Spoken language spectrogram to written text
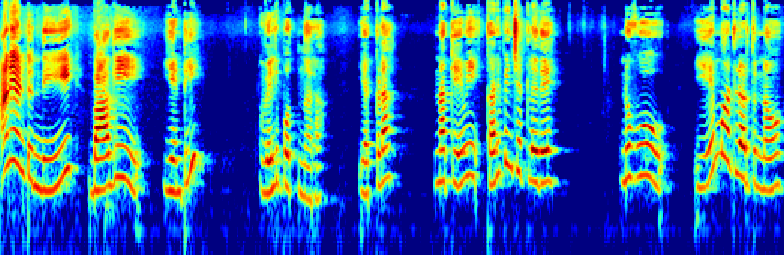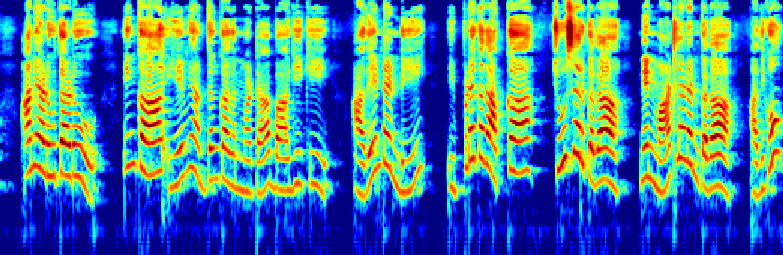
అని అంటుంది బాగి. ఏంటి? వెళ్ళిపోతున్నారా? ఎక్కడా? నాకేమీ కనిపించట్లేదే. నువ్వు ఏం మాట్లాడుతున్నావు? అని అడుగుతాడు. ఇంకా ఏమీ అర్థం కాదనమాట బాగీకి. అదేంటండి? ఇప్పుడే కదా అక్క. చూశారు కదా. నేను మాట్లాడాను కదా. అదిగో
